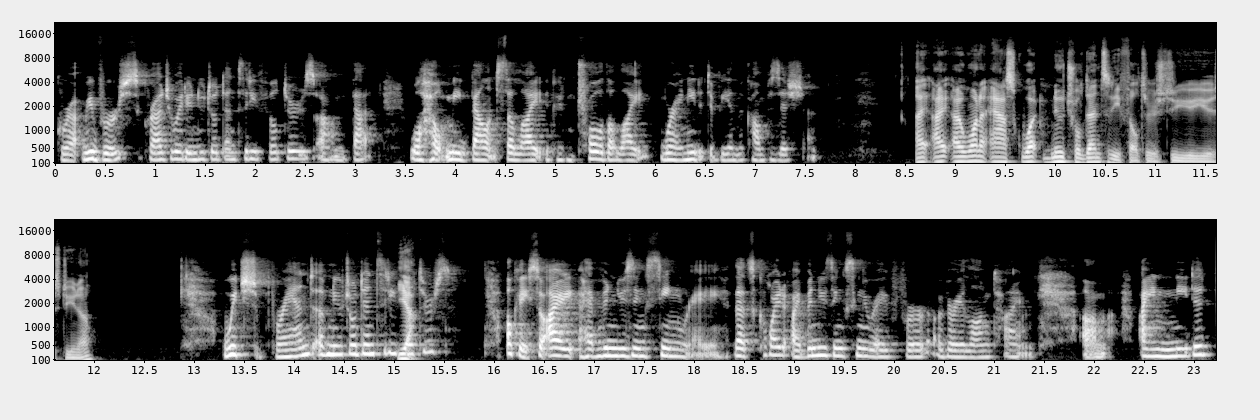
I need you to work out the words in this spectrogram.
gra- reverse graduated neutral density filters. Um, that will help me balance the light and control the light where I need it to be in the composition. I, I, I want to ask what neutral density filters do you use? Do you know? Which brand of neutral density yeah. filters? Okay, so I have been using Singh-Ray. That's quite. I've been using Singh-Ray for a very long time. Um, I needed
